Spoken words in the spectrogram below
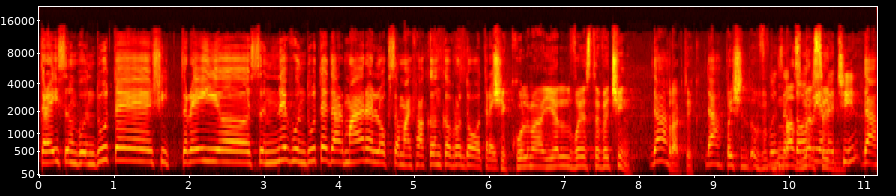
trei sunt vândute și trei uh, sunt nevândute, dar mai are loc să mai facă încă vreo două, trei. Și culmea, el vă este vecin. Da, Practic. da. Păi și v- n-ați Vânzătorul mers e să-i- vecin? Da.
